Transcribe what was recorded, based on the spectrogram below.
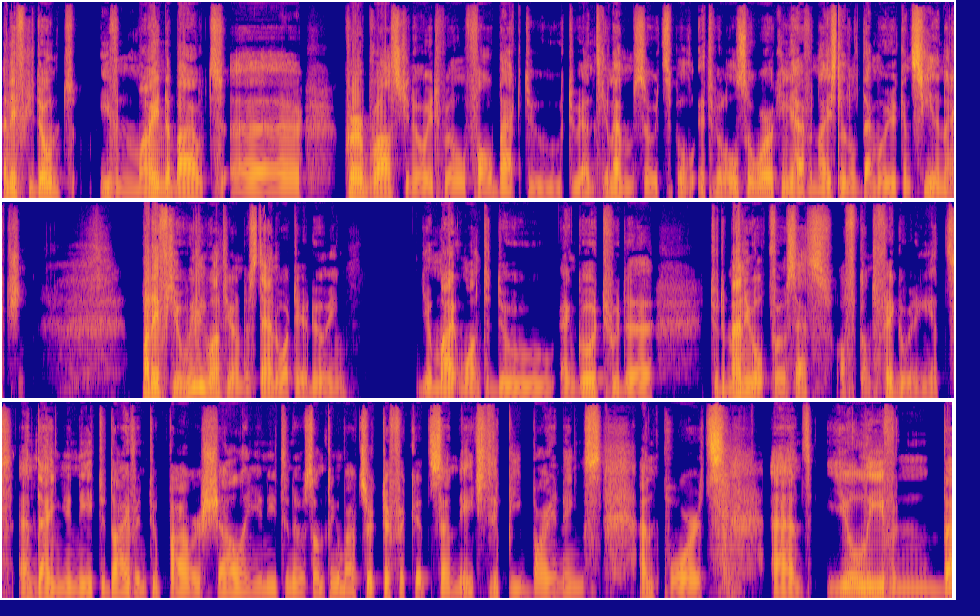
And if you don't even mind about uh, Kerberos, you know, it will fall back to to NTLM, so it's will it will also work. And you have a nice little demo you can see it in action. But if you really want to understand what they're doing, you might want to do and go through the to the manual process of configuring it and then you need to dive into PowerShell and you need to know something about certificates and HTTP bindings and ports and you'll even be,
